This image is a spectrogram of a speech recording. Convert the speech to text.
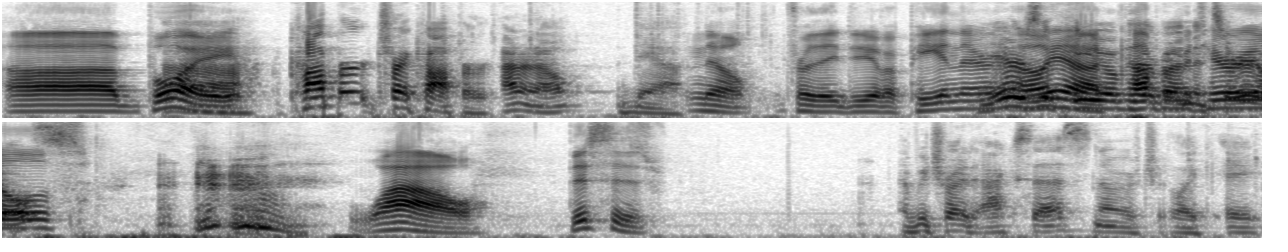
Uh, boy. Uh, copper. Try copper. I don't know. Yeah. no, for the. Do you have a P in there? There's oh a P yeah, over copper by materials. wow. This is Have we tried access? No, like a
